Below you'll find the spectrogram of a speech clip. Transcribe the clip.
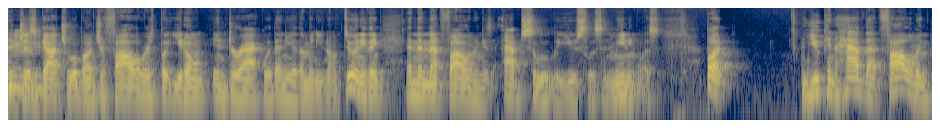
it Mm-hmm. just got you a bunch of followers but you don't interact with any of them and you don't do anything and then that following is absolutely useless and meaningless but you can have that following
